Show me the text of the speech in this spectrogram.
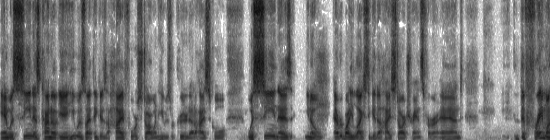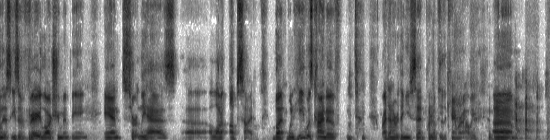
and was seen as kind of you know, he was I think as a high four star when he was recruited out of high school. Was seen as you know everybody likes to get a high star transfer and the frame on this he's a very large human being and certainly has uh, a lot of upside. But when he was kind of write down everything you said, put it up to the camera, Ali. Um,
